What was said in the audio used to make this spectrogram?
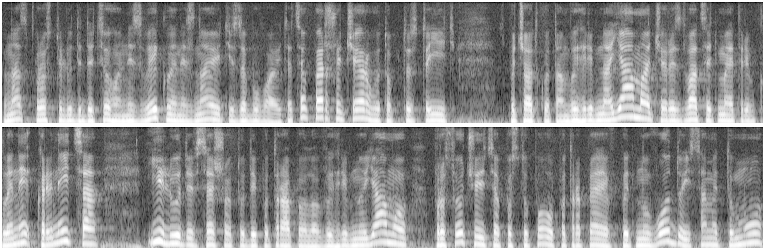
У нас просто люди до цього не звикли, не знають і забувають. А це в першу чергу, тобто стоїть спочатку там вигрібна яма, через 20 метрів криниця. І люди, все, що туди потрапило в вигрібну яму, просочується, поступово потрапляє в питну воду. І саме тому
